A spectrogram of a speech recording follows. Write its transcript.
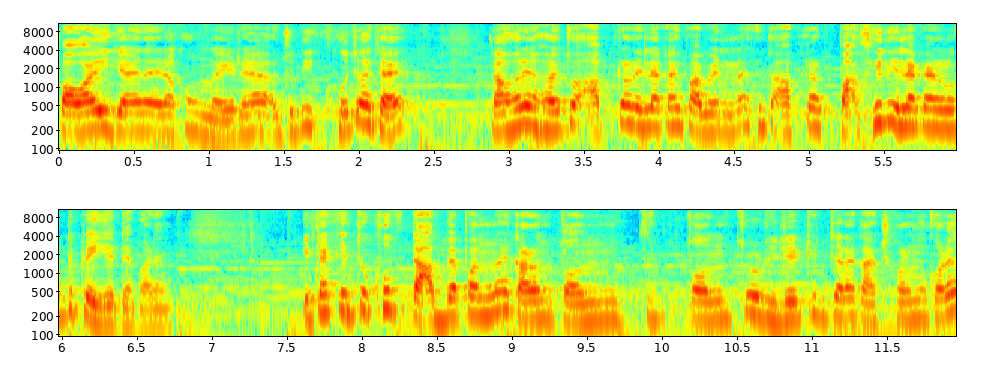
পাওয়াই যায় না, এরকম নয়। এটা যদি খোঁজা যায়, তাহলে হয়তো আপনার এলাকায় পাবেন না, কিন্তু আপনার পাশের এলাকার মধ্যে পেয়ে যেতে পারেন। এটা কিন্তু খুব টাফ ব্যাপার নয়, কারণ তন্ত্র তন্ত্র রিলেটেড যারা কাজকর্ম করে,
